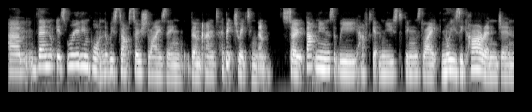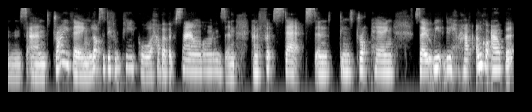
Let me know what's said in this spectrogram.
Um, then it's really important that we start socializing them and habituating them so that means that we have to get them used to things like noisy car engines and driving, lots of different people, hubbub of sounds and kind of footsteps and things dropping. So we, we have Uncle Albert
